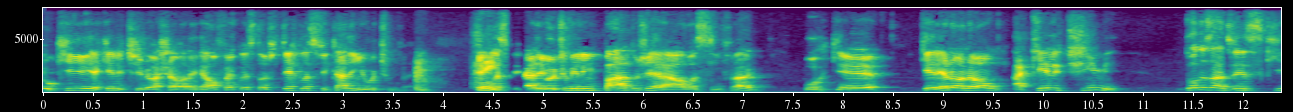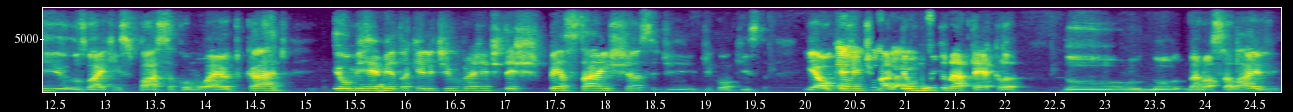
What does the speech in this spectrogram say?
o que aquele time eu achava legal foi a questão de ter classificado em último, velho. Ter Sim. classificado em último e limpado geral, assim, Fraga. Porque querendo ou não, aquele time, todas as vezes que os Vikings passam como wild card, eu me remeto àquele time para a gente ter, pensar em chance de, de conquista. E é o que é, a gente bateu muito na tecla do, no, na nossa live,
